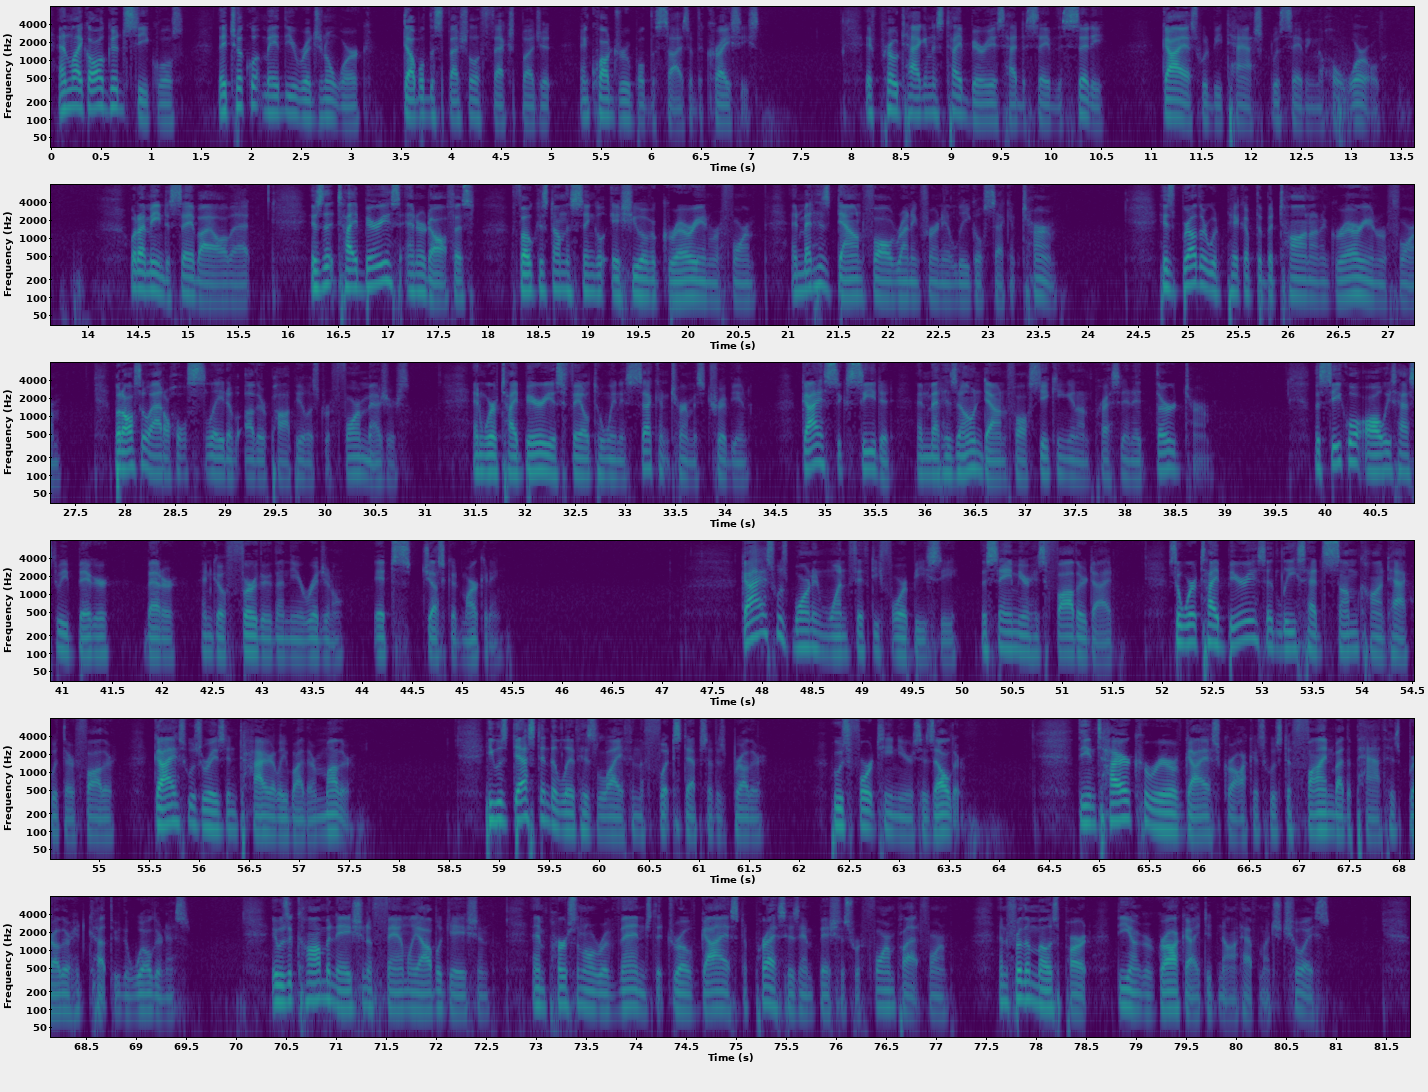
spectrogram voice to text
And like all good sequels, they took what made the original work, doubled the special effects budget, and quadrupled the size of the crises. If protagonist Tiberius had to save the city, Gaius would be tasked with saving the whole world. What I mean to say by all that is that Tiberius entered office focused on the single issue of agrarian reform and met his downfall running for an illegal second term. His brother would pick up the baton on agrarian reform, but also add a whole slate of other populist reform measures. And where Tiberius failed to win his second term as tribune, Gaius succeeded and met his own downfall seeking an unprecedented third term. The sequel always has to be bigger, better, and go further than the original. It's just good marketing. Gaius was born in 154 BC, the same year his father died. So where Tiberius at least had some contact with their father, Gaius was raised entirely by their mother. He was destined to live his life in the footsteps of his brother, who was 14 years his elder. The entire career of Gaius Gracchus was defined by the path his brother had cut through the wilderness. It was a combination of family obligation and personal revenge that drove Gaius to press his ambitious reform platform, and for the most part, the younger Gracchi did not have much choice.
